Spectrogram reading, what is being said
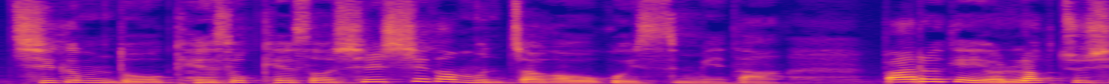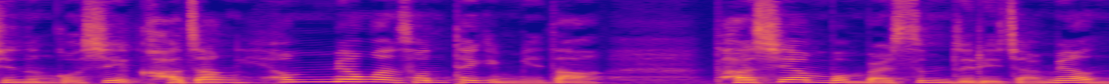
지금도 계속해서 실시간 문자가 오고 있습니다. 빠르게 연락 주시는 것이 가장 현명한 선택입니다. 다시 한번 말씀드리자면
